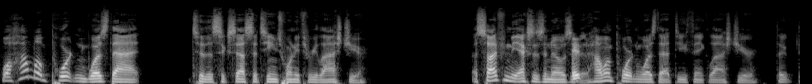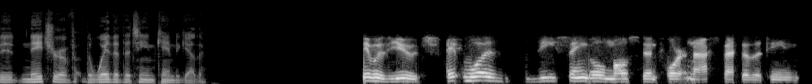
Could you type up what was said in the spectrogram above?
Well, how important was that to the success of Team 23 last year? Aside from the X's and O's of It- it, how important was that, do you think, last year? The, the nature of the way that the team came together? It was huge. It was the single most important aspect of the team.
